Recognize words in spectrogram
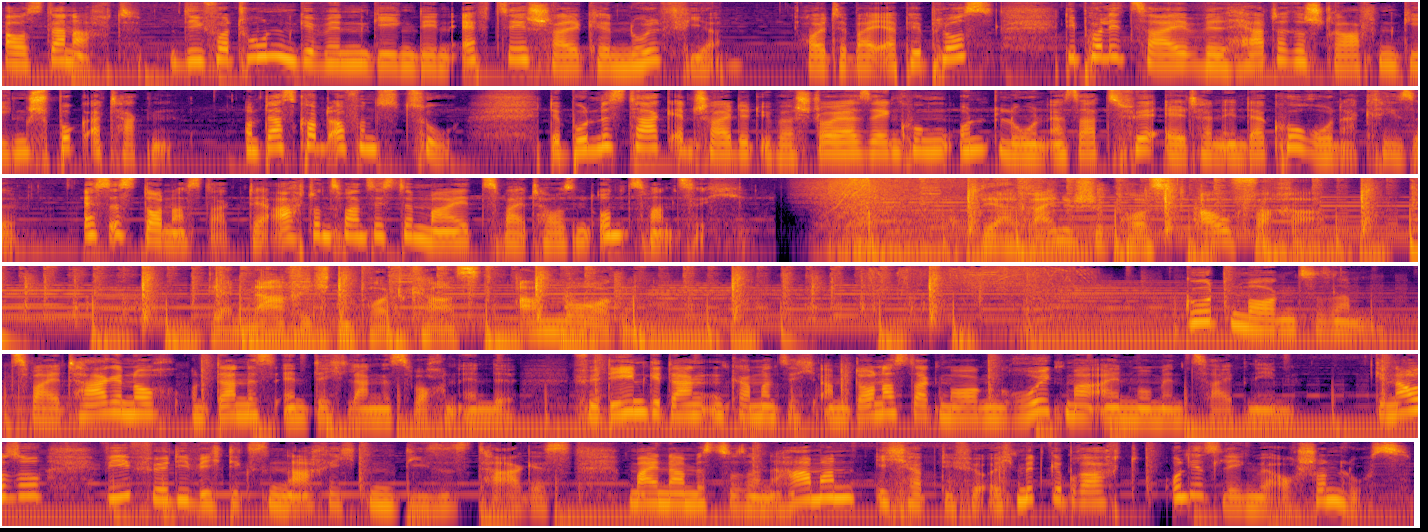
Aus der Nacht. Die Fortunen gewinnen gegen den FC Schalke 04. Heute bei RP Plus. Die Polizei will härtere Strafen gegen Spuckattacken. Und das kommt auf uns zu. Der Bundestag entscheidet über Steuersenkungen und Lohnersatz für Eltern in der Corona-Krise. Es ist Donnerstag, der 28. Mai 2020. Der Rheinische Post Aufwacher. Der Nachrichtenpodcast am Morgen. Guten Morgen zusammen. Zwei Tage noch und dann ist endlich langes Wochenende. Für den Gedanken kann man sich am Donnerstagmorgen ruhig mal einen Moment Zeit nehmen. Genauso wie für die wichtigsten Nachrichten dieses Tages. Mein Name ist Susanne Hamann, ich habe die für euch mitgebracht und jetzt legen wir auch schon los.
